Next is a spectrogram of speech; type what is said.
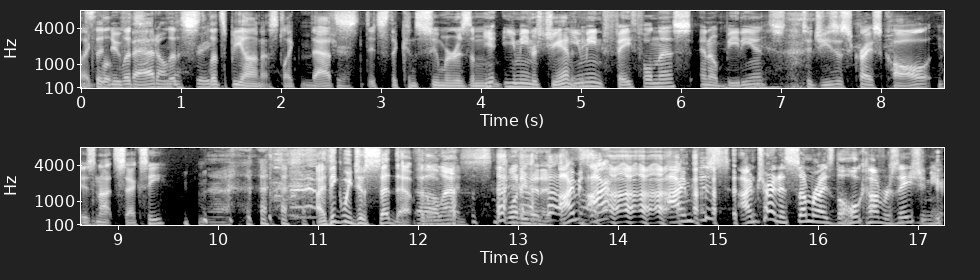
Like the l- new fad on the street? Let's be honest. Like that's it's the consumerism. You, you mean Christianity? You mean faithfulness and obedience to Jesus Christ's call is not sexy? I think we just said that for the Oh, man. last twenty minutes. I'm I, I'm just I'm trying to summarize the whole conversation here.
